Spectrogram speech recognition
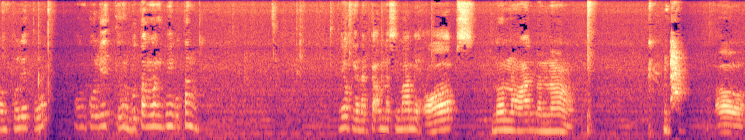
Ang kulit oh. Ang kulit oh. Butang lang, butang. Yo, okay, nagkaam na si mami. Ops! No, no, ah, no, no. oh.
